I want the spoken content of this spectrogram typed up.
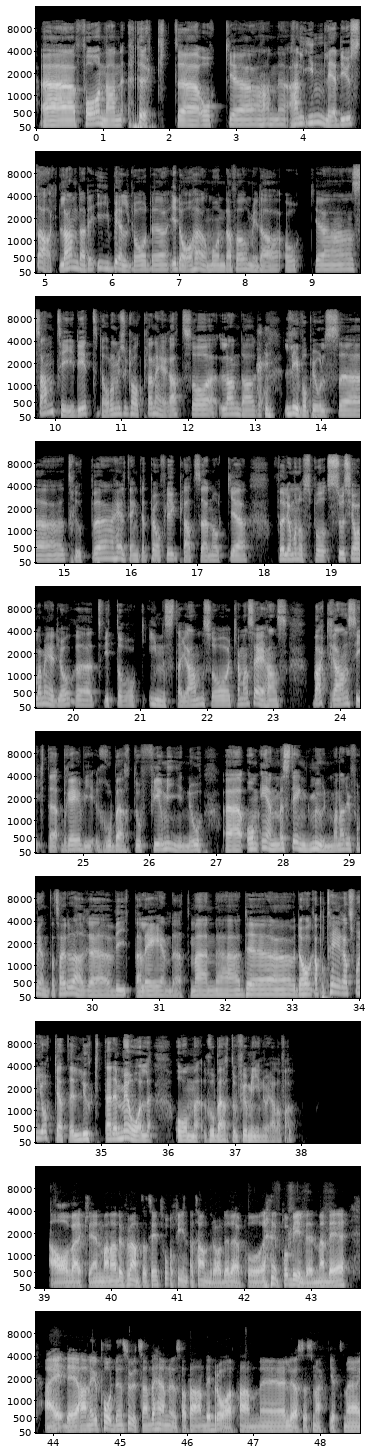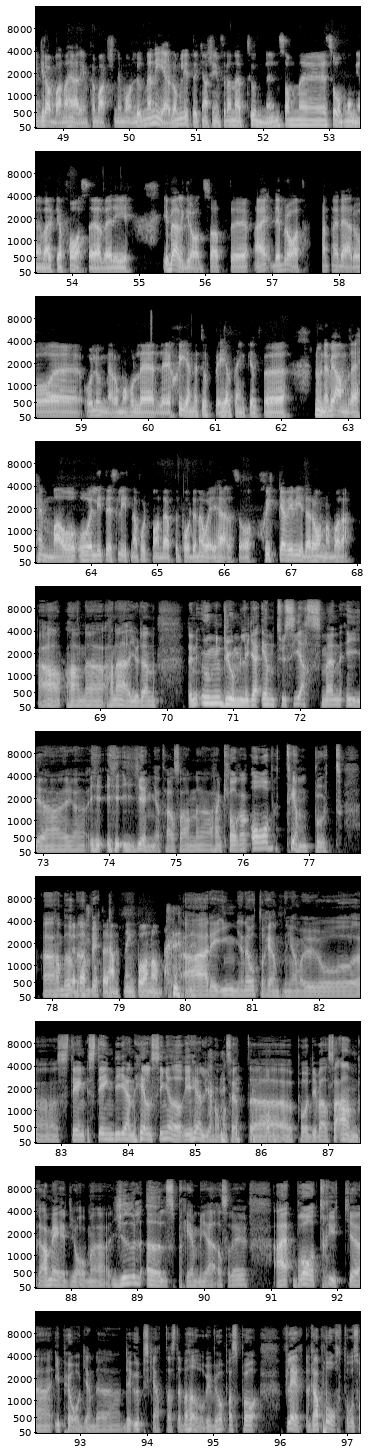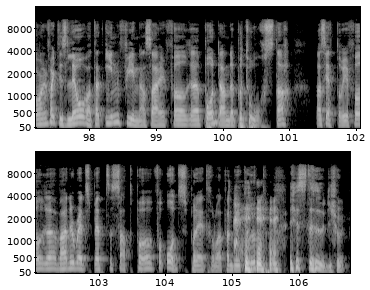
eh, fanan högt. Eh, och eh, han, han inledde ju starkt, landade i Belgrad idag här måndag förmiddag och samtidigt, det har de ju såklart planerat, så landar Liverpools trupp helt enkelt på flygplatsen och Följer man oss på sociala medier, Twitter och Instagram så kan man se hans vackra ansikte bredvid Roberto Firmino. Eh, om en med stängd mun, man hade ju förväntat sig det där eh, vita leendet. Men eh, det, det har rapporterats från Jocke att det luktade mål om Roberto Firmino i alla fall. Ja, verkligen. Man hade förväntat sig två fina tandrader där på, på bilden. Men det, nej, det, han är ju poddens utsände här nu, så att han, det är bra att han eh, löser snacket med grabbarna här inför matchen imorgon. Lugna ner dem lite kanske inför den här tunneln som eh, så många verkar fasa över i, i Belgrad. Så att, eh, nej, det är bra att han är där och, eh, och lugnar dem och håller eh, skenet uppe helt enkelt. För nu när vi andra är hemma och, och är lite slitna fortfarande efter podden away här så skickar vi vidare honom bara. Ja, han, eh, han är ju den, den ungdomliga entusiasmen i, eh, i, i, i gänget här så han, eh, han klarar av tempot. Uh, han behövde det är en återhämtning på honom. Nej, det är ingen återhämtning. Han var ju och stäng, stängde igen Helsingör i helgen har man sett uh, på diverse andra medier med julölspremiär. Så det är Nej, bra tryck eh, i pågen, det, det uppskattas, det behöver vi. Vi hoppas på fler rapporter och så har han ju faktiskt lovat att infinna sig för eh, poddande på torsdag. Vad sätter vi för, eh, vad hade Redspet satt på för odds på det tror du? Att han dyker upp i studion?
